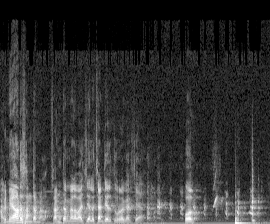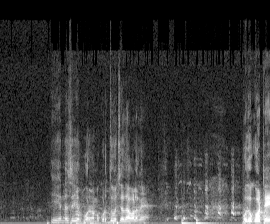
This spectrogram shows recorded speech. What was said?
அருமையான சண்டை மேளம். சண்டை மேல வாச்சியா இல்லை சண்டை எடுத்து விடுற காட்சியா? போதும். என்ன செய்ய போற? நம்ம கொடுத்து வச்சது அவ்வளவே. புதுக்கோட்டை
